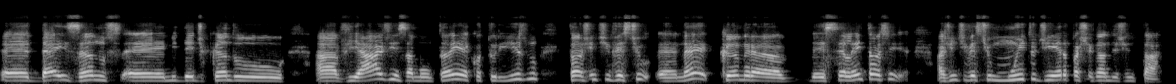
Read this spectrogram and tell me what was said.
é, 10 anos é, me dedicando a viagens, a montanha, ecoturismo. Então a gente investiu, é, né, câmera excelente, então a gente, investiu muito dinheiro para chegar onde a gente está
